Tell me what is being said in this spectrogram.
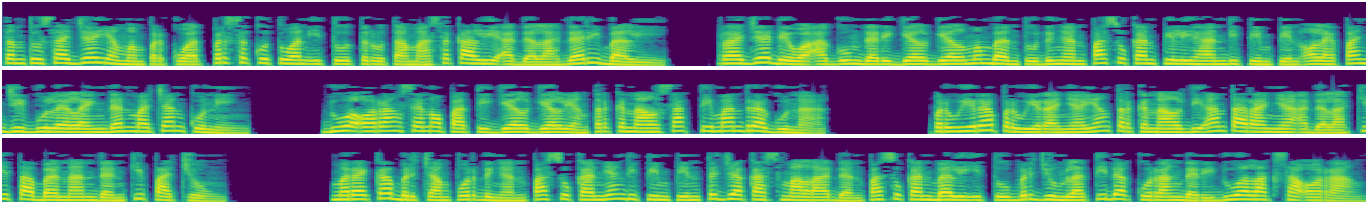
Tentu saja yang memperkuat persekutuan itu terutama sekali adalah dari Bali. Raja Dewa Agung dari Gel-Gel membantu dengan pasukan pilihan dipimpin oleh Panji Buleleng dan Macan Kuning dua orang senopati gel-gel yang terkenal sakti mandraguna. Perwira-perwiranya yang terkenal di antaranya adalah Kitabanan dan Kipacung. Mereka bercampur dengan pasukan yang dipimpin Tejakasmala dan pasukan Bali itu berjumlah tidak kurang dari dua laksa orang.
